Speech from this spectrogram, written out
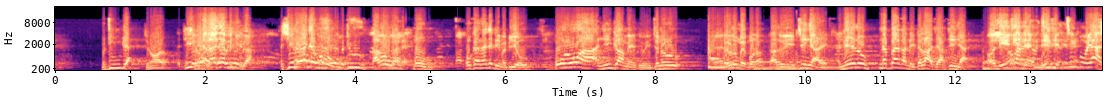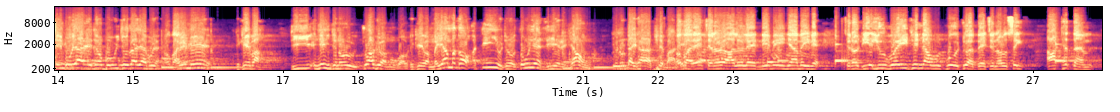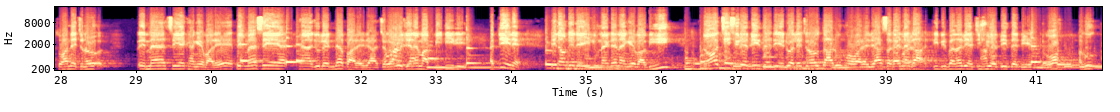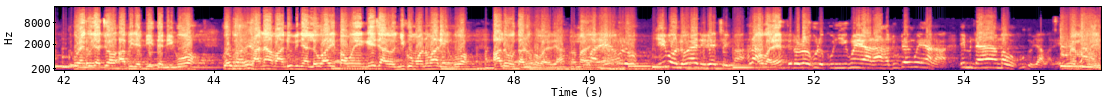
မတူဘူးဗျကျွန်တော်ကတော့အဒီကလည်းချက်မတူတာအရှင်တော့ချက်မဟုတ်ဘူးမတူဒါဟုတ်ကလည်းမဟုတ်ဘူးဟိုခံစားချက်တွေမပြောဘူးဟိုတော့ကအငင်းကမယ်ဆိုရင်ကျွန်တော်တို့အဲ လုံးလုံးမယ်ပေါ့နော်ဒါဆိုရင်ကျင့်ကြတယ်အနည်းဆုံးနှစ်ပတ်ကနေတစ်လကြာကျင့်ကြတယ်ဟောလေးချင်းနဲ့လေးကျင့်ချိန်ပို့ရတယ်ချိန်ပို့ရတယ်ကျွန်တော်ပို့ပြီးစူးစမ်းကြဖို့ဟုတ်ပါဒါတပေယ်မဲ့တကယ်ပါဒီအငိမ့်ကျွန်တော်တို့ကြွားပြောမှာမဟုတ်ပါဘူးတကယ်ပါမရမကောက်အတင်းကိုကျွန်တော်3ရက်4ရက်နဲ့ရအောင်ကျွန်တော်တိုက်ထားတာဖြစ်ပါတယ်ဟုတ်ပါတယ်ကျွန်တော်တို့အားလုံးလည်းနေမိညမိနဲ့ကျွန်တော်ဒီအလူပွဲကြီးဖြစ်မြောက်ဖို့အတွက်ပဲကျွန်တော်တို့စိတ်အားထက်သန်စွာနဲ့ကျွန်တော်တို့ပင်မဆင်းရဲခံခဲ့ပါတယ်ပင်မဆင်းရဲခံရကြလို့နဲ့ပါတယ်ဗျာကျွန်တော်တို့ကျင်ထဲမှာပီတိတွေအပြည့်နဲ့ တင်းအောင်တင်းတွေလူနိုင်တဲ့နိုင်ခဲ့ပါပြီ။နော်ကြည့်ရှုတဲ့ပြည်သက်တွေအတွက်လည်းကျွန်တော်တို့သာဓုခေါ်ပါတယ်ဗျာစကိုင်းနက်က TV ဖန်သားပြန်ကြည့်ရှုတဲ့ပြည်သက်တွေဟောအခုကိုယ်တိုင်ကိုယ်ကျကြောက်အားပေးတဲ့ပြည်သက်တွေကိုကိုယ်ကဌာနမှာလူပညာလောအားတွေပါဝင်ခဲ့ကြတော့ညီကိုမောင်နှမတွေကိုအားလုံးကိုသာဓုခေါ်ပါတယ်ဗျာမှန်ပါဟုတ်ပါတယ်အခုလိုရေးပေါ်လိုအပ်နေတဲ့အချိန်မှာဟလာဟုတ်ပါတယ်ကျွန်တော်တို့အခုလိုကုညီခွင့်ရတာဟာလူတက်ခွင့်ရတာအင်မတန်မှကိုကုသိုလ်ရပါတယ်မှန်ပါတယ်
